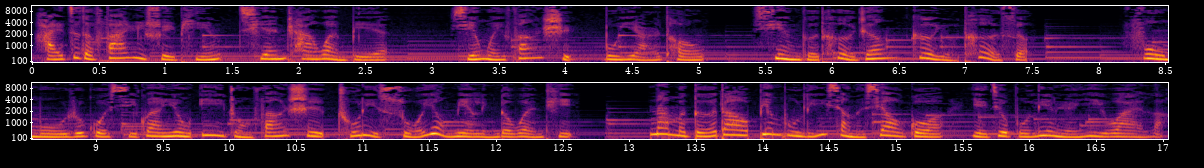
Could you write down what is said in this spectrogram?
孩子的发育水平千差万别，行为方式不一而同，性格特征各有特色。父母如果习惯用一种方式处理所有面临的问题，那么得到并不理想的效果也就不令人意外了。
